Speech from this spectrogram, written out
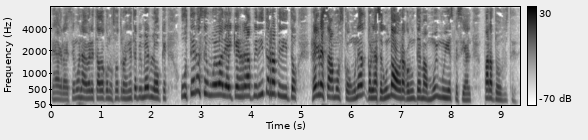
Les agradecemos el haber estado con nosotros en este primer bloque. Usted no se mueva de ahí, que rapidito, rapidito regresamos con una, con la segunda hora, con un tema muy, muy especial para todos ustedes.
